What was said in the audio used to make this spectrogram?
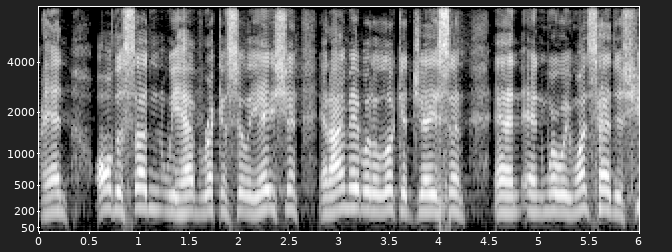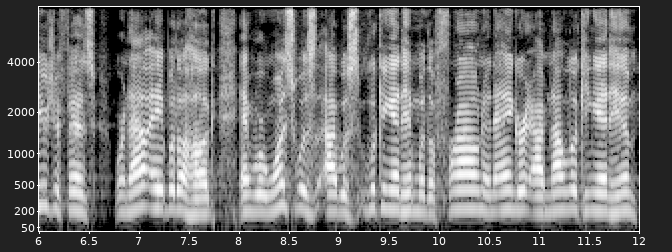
and all of a sudden, we have reconciliation, and I'm able to look at Jason, and, and where we once had this huge offense, we're now able to hug. And where once was I was looking at him with a frown and anger, I'm now looking at him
